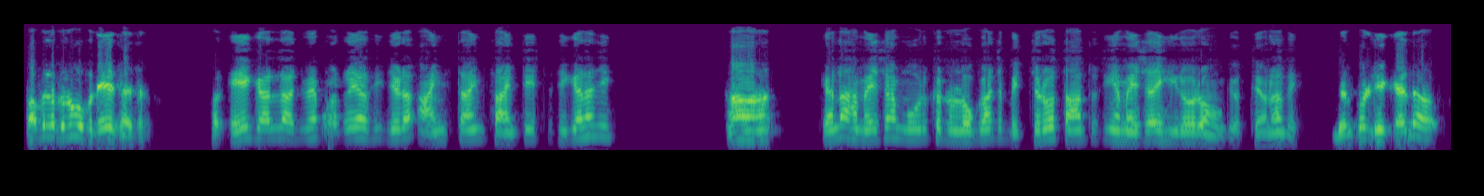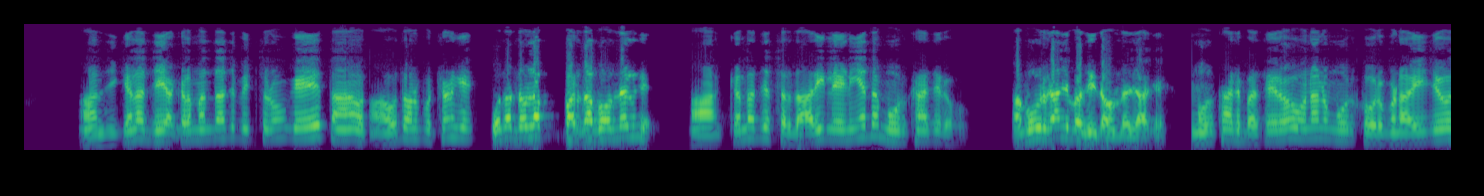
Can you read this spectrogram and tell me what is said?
ਪਬਲਿਕ ਨੂੰ ਉਪਦੇਸ਼ ਹੈ ਸਰ। ਪਰ ਇਹ ਗੱਲ ਅੱਜ ਮੈਂ ਪੜ ਰਿਹਾ ਸੀ ਜਿਹੜਾ ਆਇਨਸਟਾਈਨ ਸਾਇੰਟਿਸਟ ਸੀਗਾ ਨਾ ਜੀ। ਹਾਂ। ਕਹਿੰਦਾ ਹਮੇਸ਼ਾ ਮੂਰਖ ਲੋਕਾਂ 'ਚ ਵਿਚਰੋ ਤਾਂ ਤੁਸੀਂ ਹਮੇਸ਼ਾ ਹੀਰੋ ਰਹੋਗੇ ਉੱਥੇ ਉਹਨਾਂ ਦੇ। ਬਿਲਕੁਲ ਠੀਕ ਕਹਿੰਦਾ। ਹਾਂਜੀ ਕਹਿੰਦਾ ਜੇ ਅਕਲਮੰਦਾਂ 'ਚ ਵਿਚਰੋਗੇ ਤਾਂ ਉਹ ਉਹ ਤੁਹਾਨੂੰ ਪੁੱਛਣਗੇ। ਉਹਦਾ ਦੋਲਾ ਪਰਦਾ ਬੋਲ ਦੇਣਗੇ। ਹਾਂ ਕਹਿੰਦਾ ਜੇ ਸਰਦਾਰੀ ਲੈਣੀ ਹੈ ਤਾਂ ਮੂਰਖਾਂ 'ਚ ਰਹੋ। ਅਮੂਰਗੰਜ ਬਸੀਦਾ ਹੁੰਦਾ ਜਾ ਕੇ। ਮੂਰਖਾਂ 'ਚ ਬਸੇ ਰਹੋ ਉਹਨਾਂ ਨੂੰ ਮੂਰਖ ਹੋਰ ਬਣਾਈ ਜੋ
